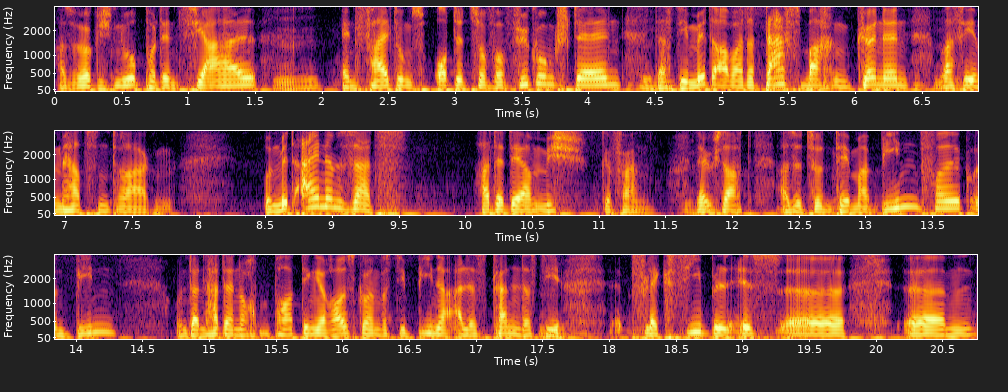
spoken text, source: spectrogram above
Also wirklich nur Potenzial, Entfaltungsorte zur Verfügung stellen, dass die Mitarbeiter das machen können, was sie im Herzen tragen. Und mit einem Satz hatte der mich gefangen. Da habe ich gesagt, also zum Thema Bienenvolk und Bienen, und dann hat er noch ein paar Dinge rausgehauen, was die Biene alles kann, dass die flexibel ist, äh, ähm,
